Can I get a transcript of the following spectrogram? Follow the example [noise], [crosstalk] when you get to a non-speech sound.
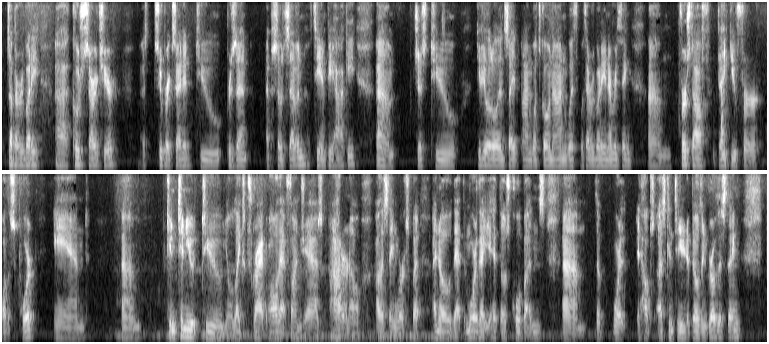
What's up, everybody? Uh, Coach Sarge here. Uh, super excited to present episode seven of TNP Hockey. Um, just to give you a little insight on what's going on with with everybody and everything. Um, first off, thank you for all the support and um, continue to you know like subscribe all that fun jazz i don't know how this thing works but i know that the more that you hit those cool buttons um, the more it helps us continue to build and grow this thing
